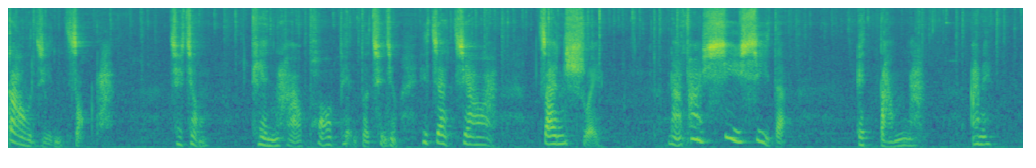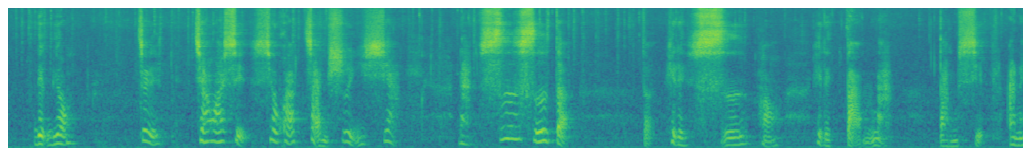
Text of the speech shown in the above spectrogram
告人族啦，这种天下普遍都亲像一只鸟啊，沾水，哪怕细细的一点啦，安尼力量，这鸟啊是小花展示一下，那丝丝的的迄个丝哈。迄个淡呐，淡色安尼，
